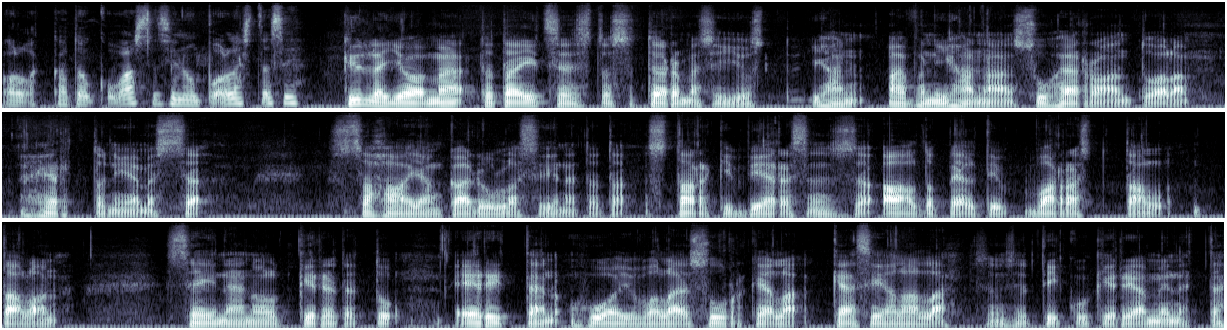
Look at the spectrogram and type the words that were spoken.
olla katukuvassa sinun puolestasi? Kyllä joo, mä tota itse asiassa tuossa törmäsin just ihan aivan ihanaan suheroon tuolla Herttoniemessä Sahaajan kadulla siinä tota Starkin vieressä se Aaltopeltin varastotalon seinään ollut kirjoitettu erittäin huojuvalla ja surkealla käsialalla se tikkukirjaimin, että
